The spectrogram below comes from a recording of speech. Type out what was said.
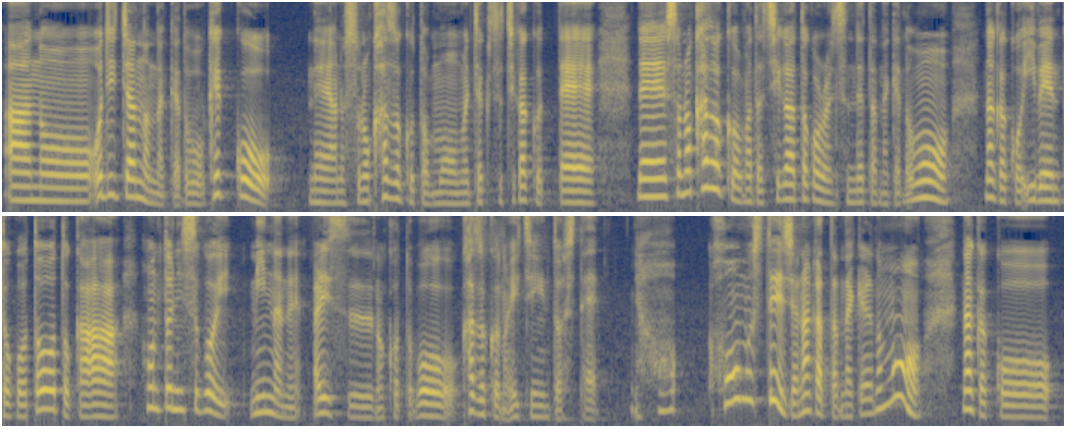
あのおじちゃんなんだけど結構ね、あのその家族ともめちゃくちゃ近くってでその家族はまた違うところに住んでたんだけどもなんかこうイベントごととか本当にすごいみんなねアリスのことを家族の一員としてホームステイじゃなかったんだけれどもなんかこ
